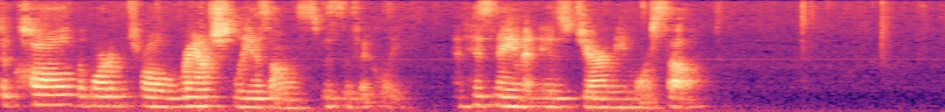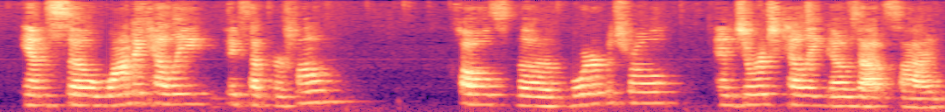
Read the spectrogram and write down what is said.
to call the Border Patrol ranch liaison specifically. And his name is Jeremy Morcell. And so Wanda Kelly picks up her phone, calls the Border Patrol, and George Kelly goes outside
